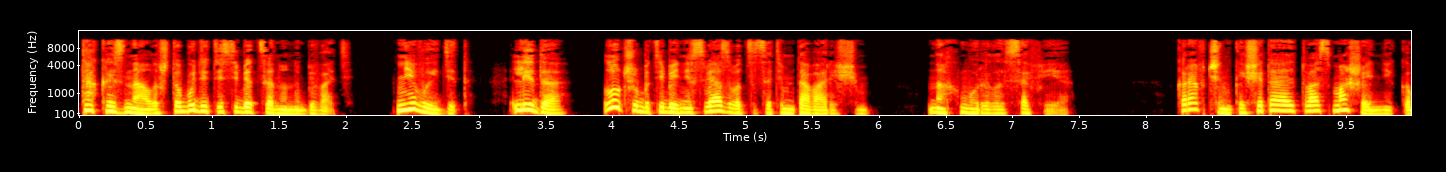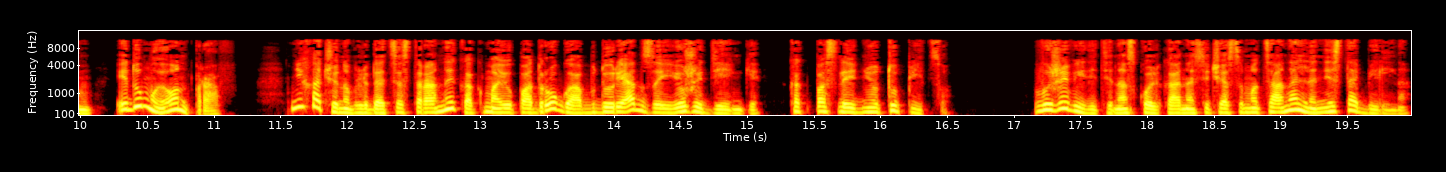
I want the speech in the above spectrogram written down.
«Так и знала, что будете себе цену набивать. Не выйдет. Лида, лучше бы тебе не связываться с этим товарищем», — нахмурилась София. Кравченко считает вас мошенником, и думаю, он прав. Не хочу наблюдать со стороны, как мою подругу обдурят за ее же деньги, как последнюю тупицу. Вы же видите, насколько она сейчас эмоционально нестабильна.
